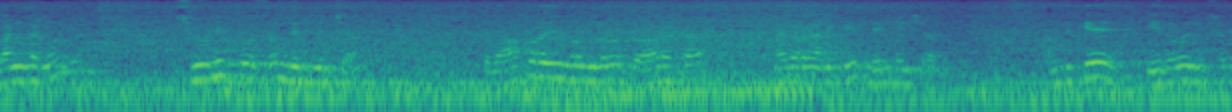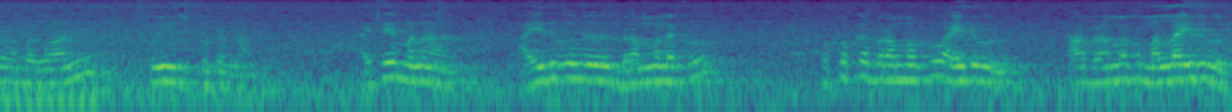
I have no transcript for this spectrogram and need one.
లంకను శివుని కోసం నిర్మించారు. ద్వాపర యుగంలో ద్వారక నగరానికి నిర్మించారు. అందుకే ఈరోజు విశ్వకర్మ భగవాన్ని పూజించుకుంటున్నాం. అయితే మన ఐదుగురు బ్రహ్మలకు ఒక్కొక్క బ్రహ్మకు ఐదుగురు ఆ బ్రహ్మకు మళ్ళీ ఐదుగురు.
